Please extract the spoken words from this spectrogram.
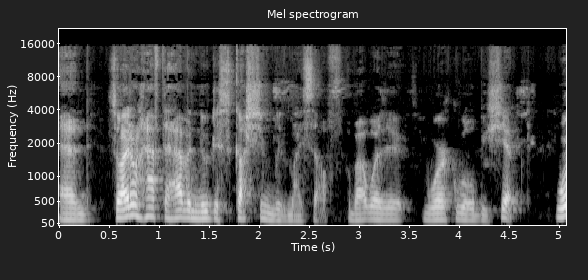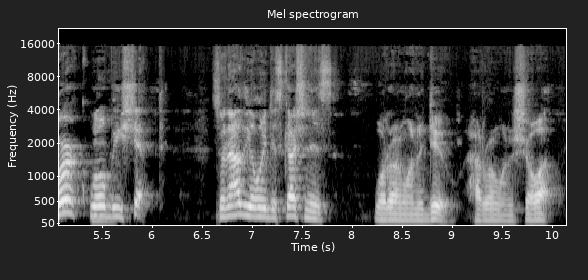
and so I don't have to have a new discussion with myself about whether work will be shipped. Work will mm. be shipped. So now the only discussion is, what do I want to do? How do I want to show up?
